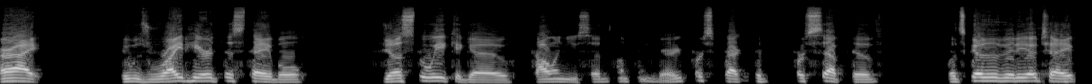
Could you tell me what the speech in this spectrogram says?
All right. It was right here at this table just a week ago. Colin, you said something very perspective, perceptive. Let's go to the videotape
